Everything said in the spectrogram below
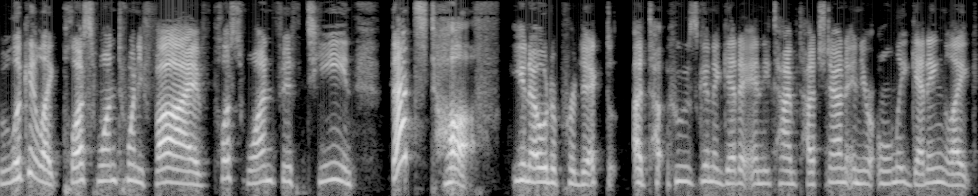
look at like plus 125, plus 115. That's tough, you know, to predict a t- who's going to get an anytime touchdown and you're only getting like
